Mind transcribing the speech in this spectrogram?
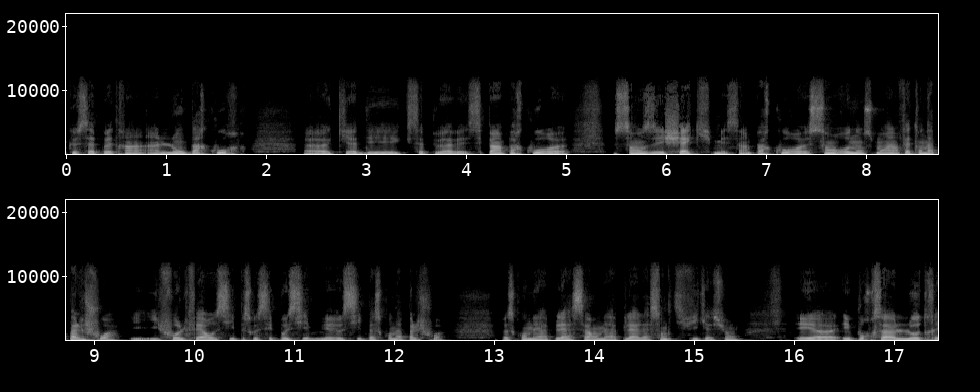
que ça peut être un, long parcours euh, qui a des, ça peut, c'est pas un parcours euh, sans échec, mais c'est un parcours euh, sans renoncement. Et en fait, on n'a pas le choix. Il, faut le faire aussi parce que c'est possible, mais aussi parce qu'on n'a pas le choix, parce qu'on est appelé à ça, on est appelé à la sanctification. Et, et pour ça, l'autre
